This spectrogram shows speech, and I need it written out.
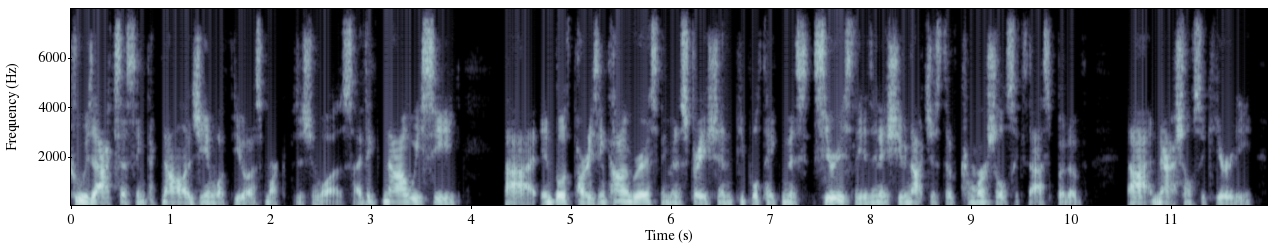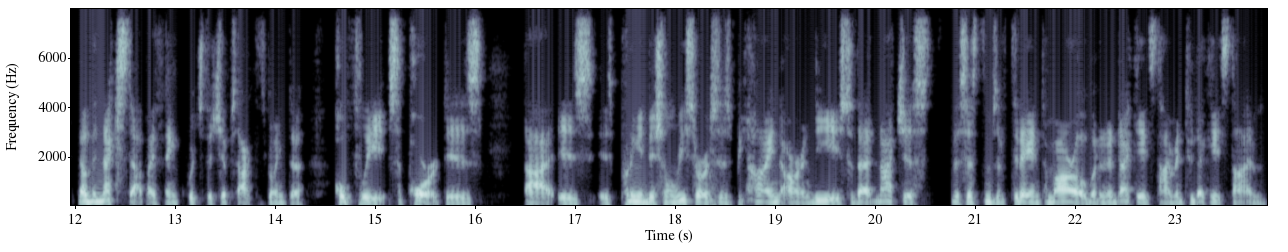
who was accessing technology and what the US market position was. I think now we see uh, in both parties in Congress, and the administration, people taking this seriously as an issue, not just of commercial success, but of uh, national security. Now, the next step, I think, which the CHIPS Act is going to hopefully support, is uh, is is putting additional resources behind R and D, so that not just the systems of today and tomorrow, but in a decade's time, and two decades' time,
